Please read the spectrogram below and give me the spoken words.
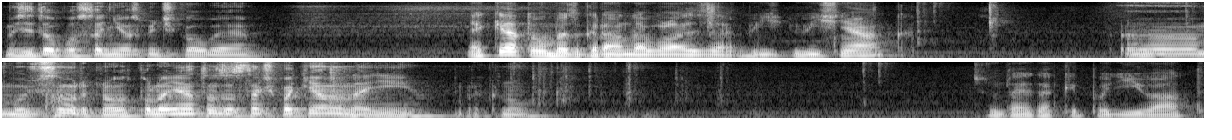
mezi tou poslední osmičkou je. Jak je na to vůbec Granada v Leze? Ví, víš nějak? Uh, můžu se mrknout, podle mě na tom zase tak špatně ale není. Mrknu. Musím tady taky podívat.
